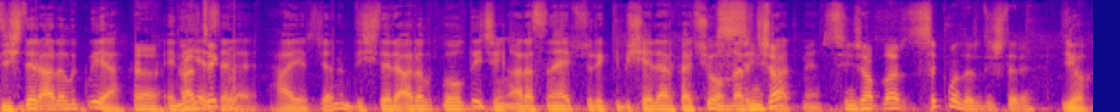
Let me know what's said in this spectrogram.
dişleri aralıklı ya. Ha, e niye peltek sele- mi? Hayır canım dişleri aralıklı olduğu için arasına hep sürekli bir şeyler kaçıyor onları Sincap, çıkartmıyor. sincaplar sık mıdır dişleri? Yok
